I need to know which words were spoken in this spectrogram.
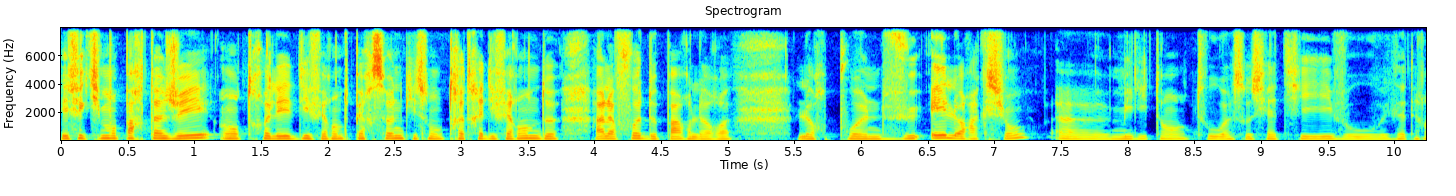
effectivement partagées entre les différentes personnes qui sont très, très différentes, de, à la fois de par leur, leur point de vue et leur action, euh, militante ou associative, ou etc.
